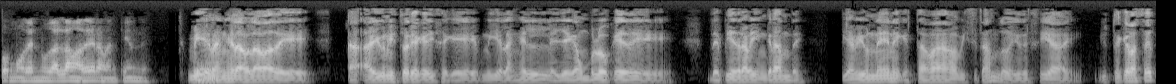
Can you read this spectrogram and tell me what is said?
como desnudar la madera, ¿me entiendes? Miguel eh, Ángel hablaba de, hay una historia que dice que Miguel Ángel le llega un bloque de, de piedra bien grande y había un nene que estaba visitando y decía, ¿y usted qué va a hacer?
